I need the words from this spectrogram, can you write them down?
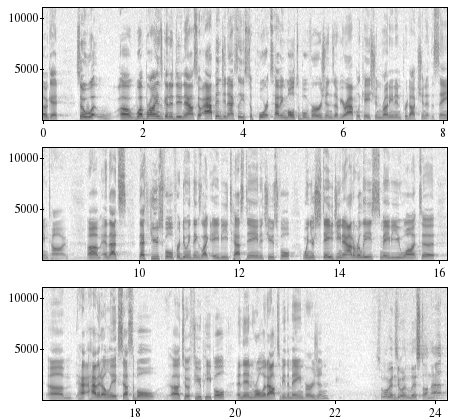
Okay. So what, uh, what Brian's going to do now, so App Engine actually supports having multiple versions of your application running in production at the same time. Um, and that's, that's useful for doing things like A-B testing. It's useful when you're staging out a release. Maybe you want to um, ha have it only accessible uh, to a few people and then roll it out to be the main version. So we'll go ahead and do a list on that.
